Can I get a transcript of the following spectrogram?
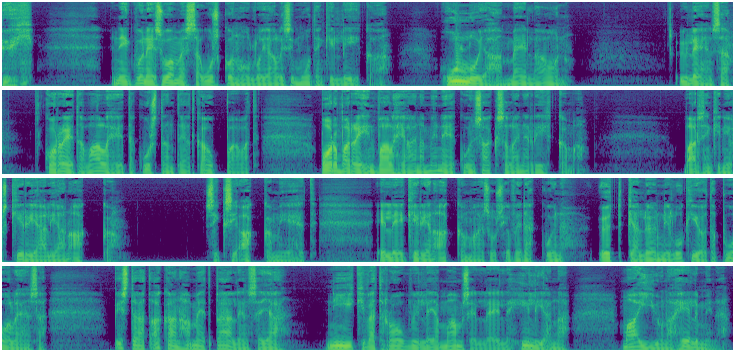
Hyi. Niin kuin ei Suomessa uskonhulluja olisi muutenkin liikaa. Hullujahan meillä on. Yleensä koreita valheita kustantajat kauppaavat. Porvareihin valhe aina menee kuin saksalainen rihkama. Varsinkin jos kirjailija on akka. Siksi akkamiehet, ellei kirjan akkamaisuus jo vedä kuin ötkä lönni lukijoita puoleensa, pistävät akan hameet päällensä ja niikivät rouville ja mamselleille hiljana, maijuna helminä.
